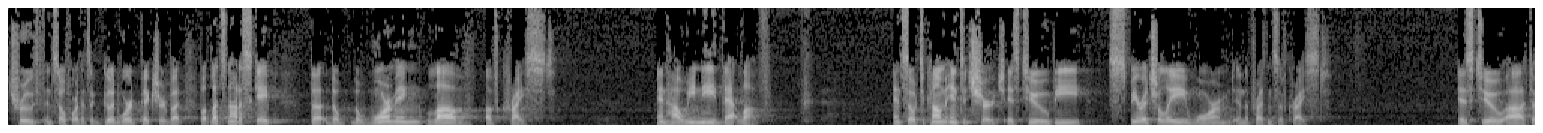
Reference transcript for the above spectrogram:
truth and so forth. It's a good word picture, but, but let's not escape the, the, the warming love of Christ and how we need that love. And so to come into church is to be spiritually warmed in the presence of Christ, is to, uh, to,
